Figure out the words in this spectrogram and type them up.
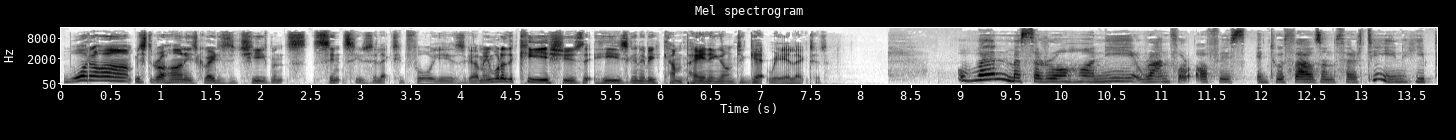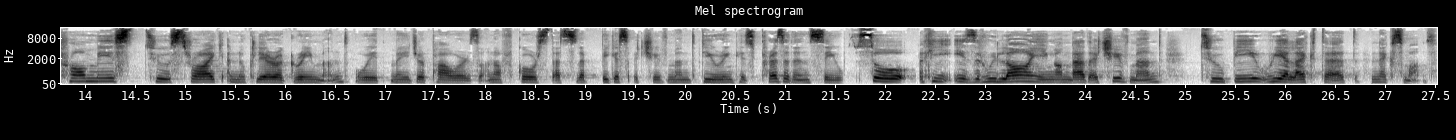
What are Mr. Rouhani's greatest achievements since he was elected four years ago? I mean, what are the key issues that he's going to be campaigning on to get re elected? When Mr. Rouhani ran for office in 2013, he promised to strike a nuclear agreement with major powers. And of course, that's the biggest achievement during his presidency. So he is relying on that achievement to be re-elected next month.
